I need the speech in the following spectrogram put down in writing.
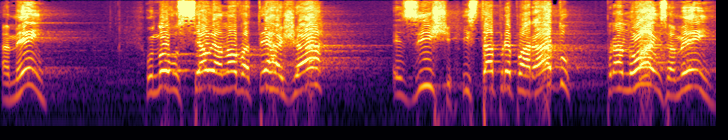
Amém? O novo céu e a nova terra já existe, está preparado para nós. Amém?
